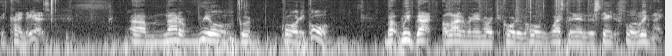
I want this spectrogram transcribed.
it kind of is. Um, not a real good quality coal, but we've got a lot of it in North Dakota. The whole western end of the state is full of lignite.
